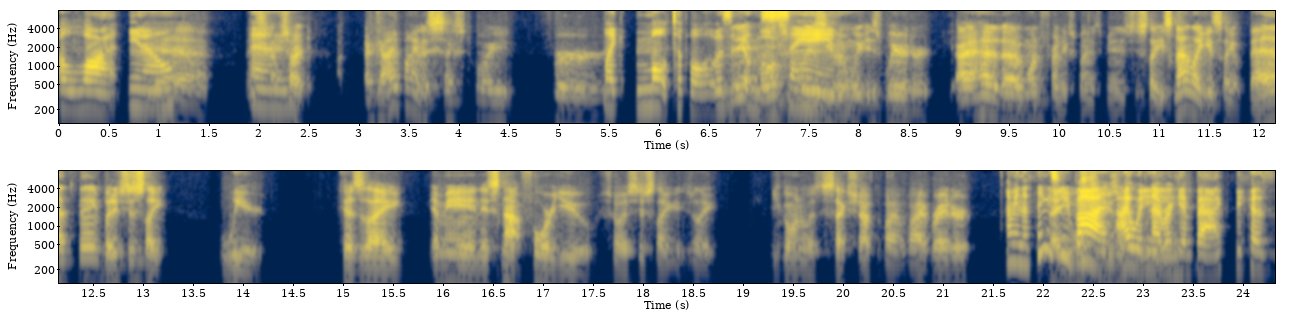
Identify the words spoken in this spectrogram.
a lot, you know? Yeah. That's- I'm sorry. A guy buying a sex toy for Like, multiple. It was yeah, multiple insane. is even is weirder. I had uh, one friend explain it to me. And it's just like it's not like it's like a bad thing, but it's just like weird. Cause like I mean, it's not for you, so it's just like it's like you're going to a sex shop to buy a vibrator. I mean, the things he you bought, I would never give back because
